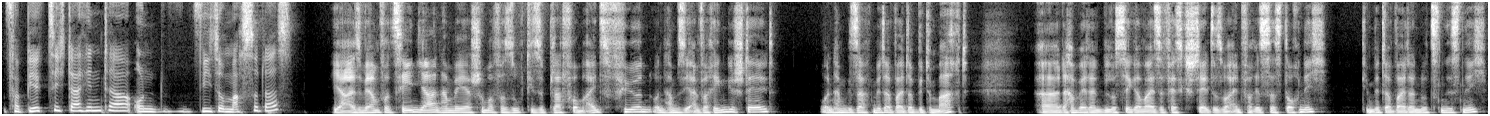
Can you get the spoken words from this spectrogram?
verbirgt sich dahinter und wieso machst du das? Ja, also wir haben vor zehn Jahren haben wir ja schon mal versucht, diese Plattform einzuführen und haben sie einfach hingestellt und haben gesagt, Mitarbeiter bitte macht. Äh, da haben wir dann lustigerweise festgestellt, so einfach ist das doch nicht. Die Mitarbeiter nutzen es nicht.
